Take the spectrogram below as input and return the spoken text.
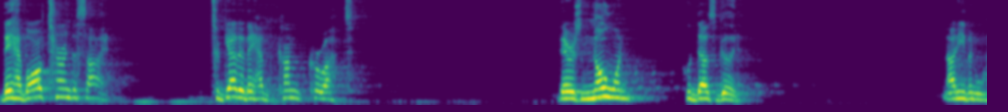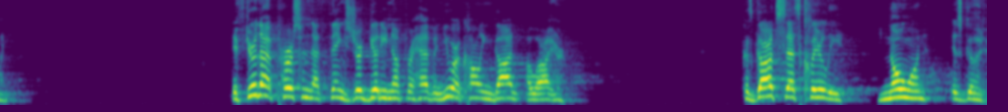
They have all turned aside. Together they have become corrupt. There is no one who does good. Not even one. If you're that person that thinks you're good enough for heaven, you are calling God a liar. Because God says clearly, no one is good.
